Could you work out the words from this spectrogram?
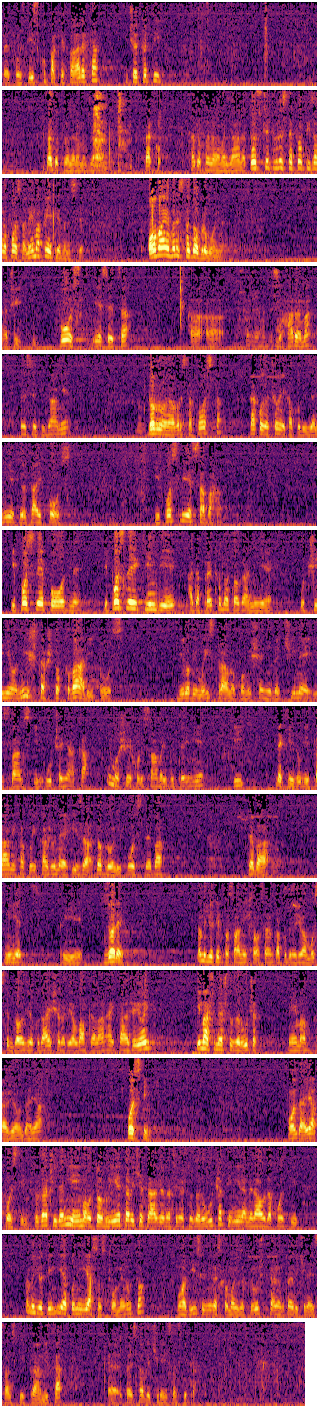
to je post iskupa kefareta i četvrti nadoknada Ramazana. Tako, nadoknada Ramazana. To su četiri vrste propisano posta nema pete vrste. Ova je vrsta dobrovoljna. Znači post mjeseca a, a, Muharrama deseti. Dan je dobrovoljna vrsta posta tako da čovjek ako bi zanijetio taj post i poslije sabaha i poslije podne i posle ikindije, a da prethodno toga nije učinio ništa što kvari post, bilo bi mu ispravno po mišljenju većine islamskih učenjaka, imo šeho Islama i Butejnije i neki drugi pravnika koji kažu ne, i za dobrovoljni post treba treba nijet prije zore. No, međutim, poslanik sa osvrame, kako bi živa muslim, dolazio kod Ajše, radi Allah, i kaže joj, imaš nešto za ručak? Nemam, kaže onda ja, postim onda ja postim. Što znači da nije imao tog nijeta, već je tražio znači nešto za ručak i nije namjerao da posti. No, međutim, iako nije jasno spomenuto, u hadisu njega se to može zaključiti, kažem, to je većina islamskih pravnika, e, to je stav većine islamskih pravnika.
